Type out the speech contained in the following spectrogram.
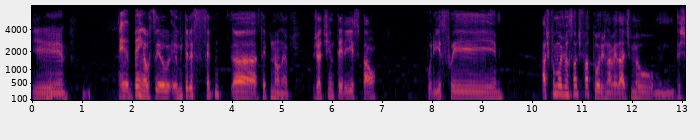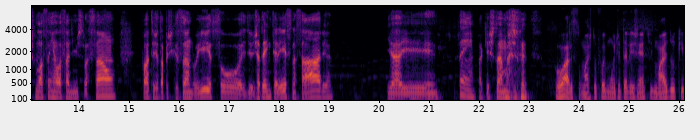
E. é, bem, eu, eu, eu me interesso sempre. ah, sempre não, né? já tinha interesse e tal. Por isso e. Acho que foi uma junção de fatores, na verdade. Meu estimulação em relação à administração, fato já estar pesquisando isso, já ter interesse nessa área. E aí. Bem, aqui estamos. Ô Alisson, mas tu foi muito inteligente, mais do que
